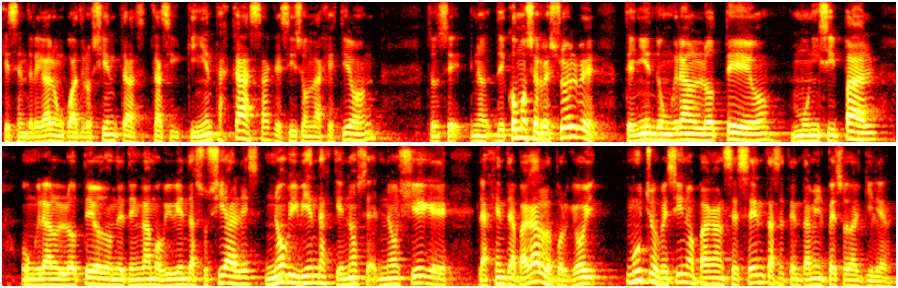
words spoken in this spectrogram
que se entregaron 400, casi 500 casas que se hizo en la gestión. Entonces, ¿de cómo se resuelve? Teniendo un gran loteo municipal, un gran loteo donde tengamos viviendas sociales, no viviendas que no, no llegue la gente a pagarlo, porque hoy muchos vecinos pagan 60, 70 mil pesos de alquiler.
